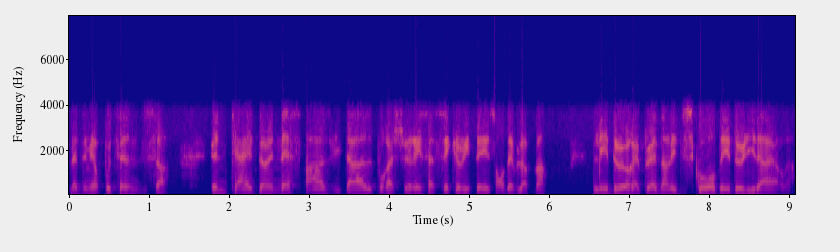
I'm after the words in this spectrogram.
Vladimir Poutine dit ça. Une quête d'un espace vital pour assurer sa sécurité et son développement. Les deux auraient pu être dans les discours des deux leaders.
